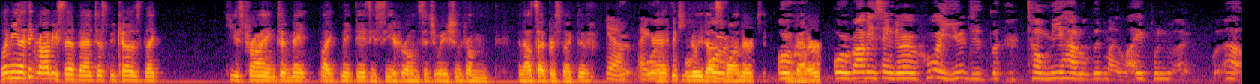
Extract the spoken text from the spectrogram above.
Well, I mean, I think Robbie said that just because like he's trying to make like make Daisy see her own situation from an outside perspective. Yeah, I Or- And I agree. think he really does Or- want her to Or be better. Or Robbie saying to her, "Who are you to l- tell me how to live my life? When I, uh,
